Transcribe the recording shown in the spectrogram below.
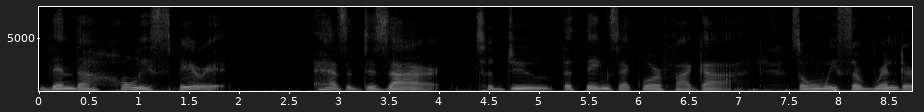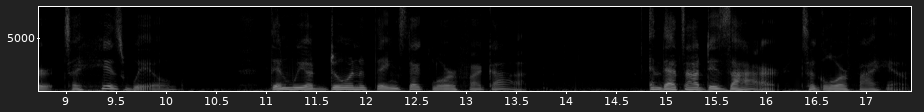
then the Holy Spirit has a desire to do the things that glorify God. So when we surrender to His will, then we are doing the things that glorify God. And that's our desire to glorify Him.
